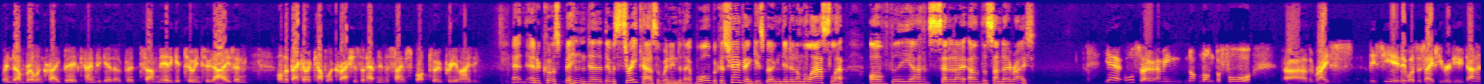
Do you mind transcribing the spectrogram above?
when Dumbrell and Craig Baird came together. But um, yeah, to get two in two days and on the back of a couple of crashes that happened in the same spot too, pretty amazing. And, and of course, Ben, uh, there was three cars that went into that wall because Shane Van Gisbergen did it on the last lap of the uh, Saturday, uh, the Sunday race. Yeah. Also, I mean, not long before uh, the race this year, there was a safety review done at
